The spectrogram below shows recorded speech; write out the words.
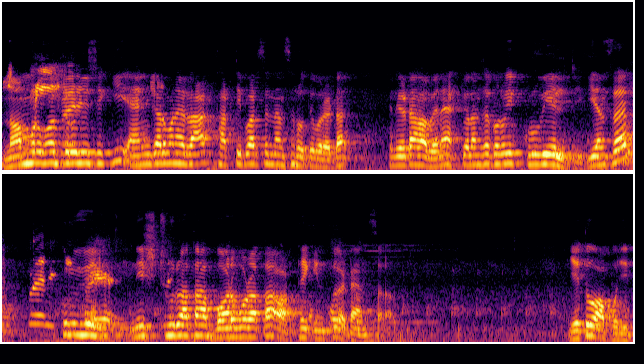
নম্র ভদ্র সে কি? অ্যাঙ্গার মানে রাগ থার্টি পার্সেন্ট অ্যান্সার হতে পারে এটা। কিন্তু এটা হবে না। অ্যাকচুয়াল অ্যান্সার করব কি? ক্রুয়েলটি কি অ্যান্সার ক্রুয়েলটি নিষ্ঠুরতা বর্বরতা অর্থে কিন্তু এটা অ্যান্সার হবে। যেহেতু অপোজিট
